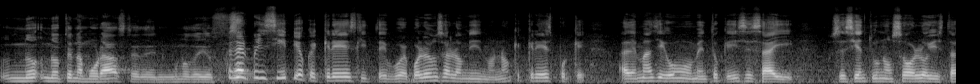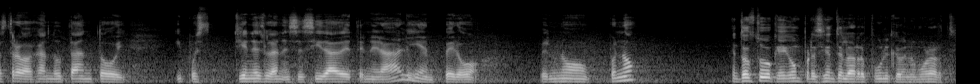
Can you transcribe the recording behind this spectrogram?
No, no te enamoraste de ninguno de ellos. Pues al principio que crees, que te vol- volvemos a lo mismo, ¿no? Que crees porque además llega un momento que dices, ay, pues se siente uno solo y estás trabajando tanto y, y pues tienes la necesidad de tener a alguien, pero, pero no, pues no. Entonces tuvo que llegar un presidente de la República a enamorarte.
